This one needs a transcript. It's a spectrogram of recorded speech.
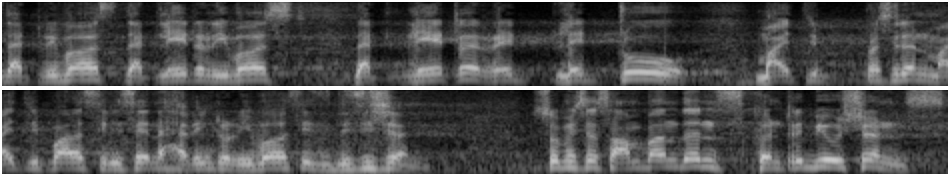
that reversed, that later reversed, that later led, led to Maitri, President Maitripala Sirisena having to reverse his decision. So Mr. Sambandhan's contributions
